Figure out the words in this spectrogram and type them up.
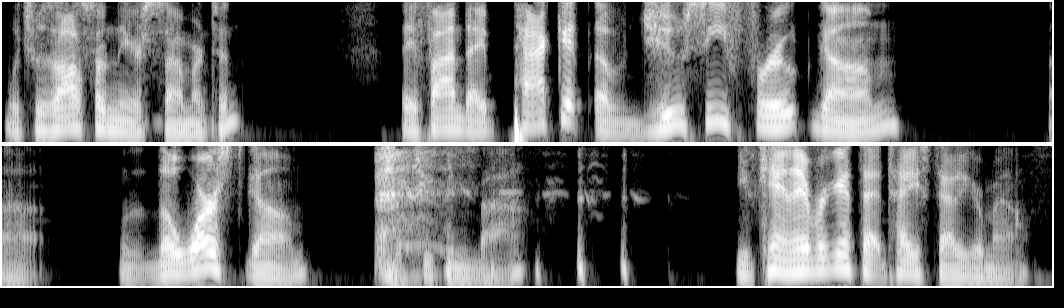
which was also near Somerton. They find a packet of juicy fruit gum, uh, the worst gum that you can buy. you can't ever get that taste out of your mouth.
